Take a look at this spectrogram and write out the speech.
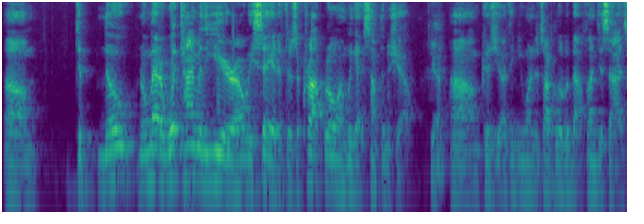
Um, to, no, no matter what time of the year, I always say it. If there's a crop growing, we got something to show. Yeah. Because I think you wanted to talk a little bit about fungicides.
